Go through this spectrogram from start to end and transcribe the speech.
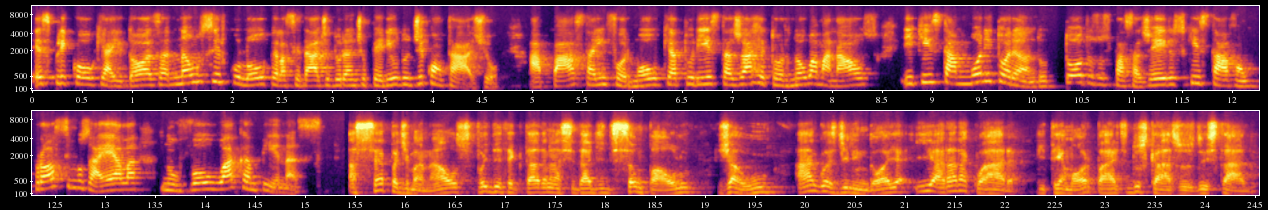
explicou que a idosa não circulou pela cidade durante o período de contágio. A pasta informou que a turista já retornou a Manaus e que está monitorando todos os passageiros que estavam próximos a ela no voo a Campinas. A cepa de Manaus foi detectada na cidade de São Paulo, Jaú, Águas de Lindóia e Araraquara, que tem a maior parte dos casos do estado.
